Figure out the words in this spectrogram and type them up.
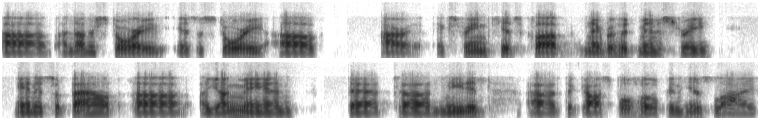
uh, another story is a story of our Extreme Kids Club neighborhood ministry, and it's about uh, a young man that uh, needed uh, the gospel hope in his life.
